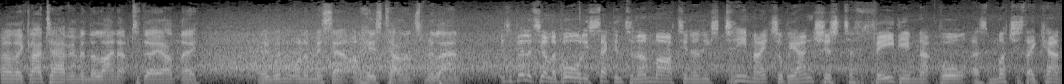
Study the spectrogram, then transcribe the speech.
Well, they're glad to have him in the lineup today, aren't they? They wouldn't want to miss out on his talents, Milan. His ability on the ball is second to none, Martin, and his teammates will be anxious to feed him that ball as much as they can.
